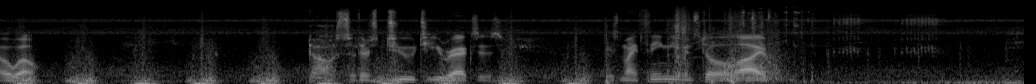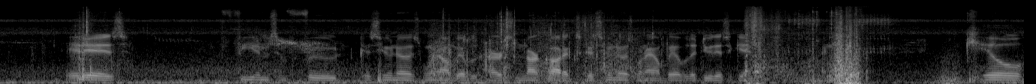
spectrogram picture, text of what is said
oh well. Oh, so there's two T-Rexes. Is my thing even still alive? It is. Feed him some food, because who knows when I'll be able to, or some narcotics, because who knows when I'll be able to do this again. I need to kill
